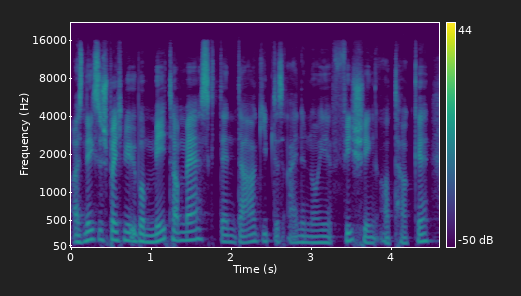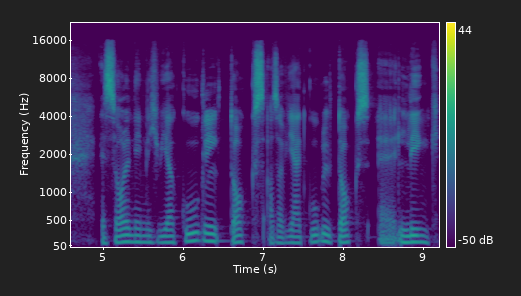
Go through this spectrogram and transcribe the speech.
Als nächstes sprechen wir über Metamask, denn da gibt es eine neue Phishing-Attacke. Es soll nämlich via Google Docs, also via Google Docs äh, Link,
